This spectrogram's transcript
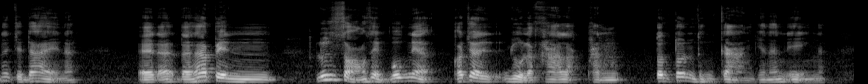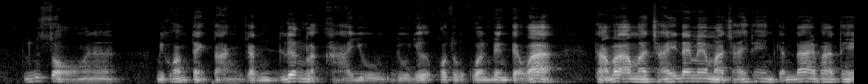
น่าจะได้นะแต่แต่ถ้าเป็นรุ่นสองเสร็จปุ๊บเนี่ยเขาจะอยู่ราคาหลักพันต้นๆถึงกลางแค่นั้นเองนะรุ่นสองนะมีความแตกต่างกันเรื่องราคาอยู่อยู่เยอะพอสมควรเพียงแต่ว่า ถามว่าเอามาใช้ได้ไหมมาใช้แทนกันได้พระแท้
